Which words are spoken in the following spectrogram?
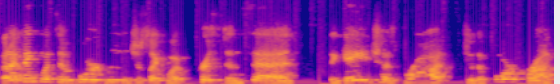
But I think what's important, just like what Kristen said, the gauge has brought to the forefront,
